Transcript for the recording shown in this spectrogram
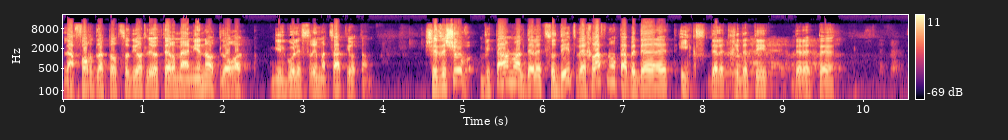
להפוך דלתות סודיות ליותר מעניינות, לא רק גלגול 20 מצאתי אותם. שזה שוב, ויתרנו על דלת סודית והחלפנו אותה בדלת X, דלת חידתית, דלת... אה, זה גם יוצר סודי.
